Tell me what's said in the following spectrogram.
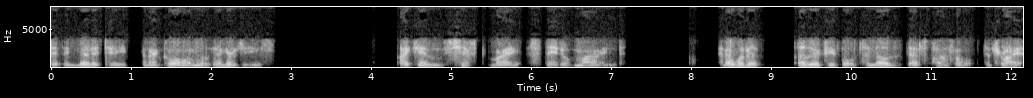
sit and meditate and I call on those energies, I can shift my state of mind. And I wanted other people to know that that's possible, to try it.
